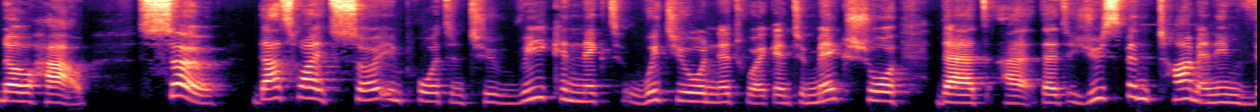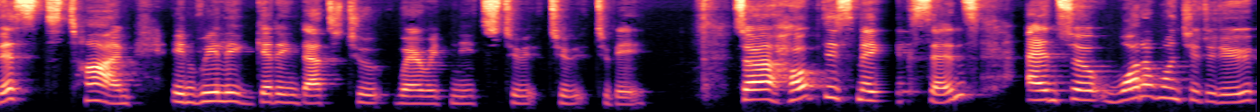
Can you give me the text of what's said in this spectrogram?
know how. So that's why it's so important to reconnect with your network and to make sure that uh, that you spend time and invest time in really getting that to where it needs to to to be so I hope this makes sense. And so, what I want you to do,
